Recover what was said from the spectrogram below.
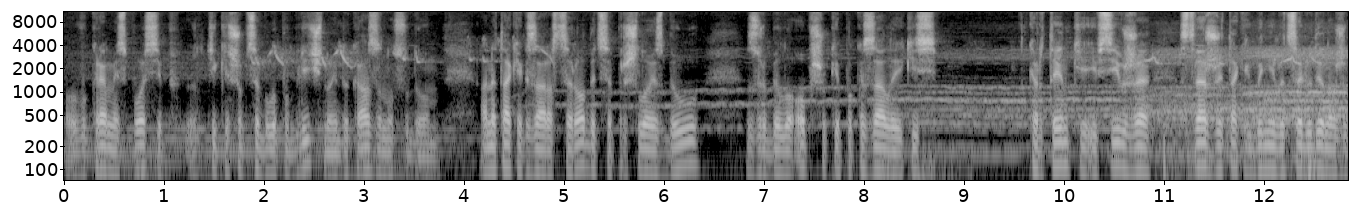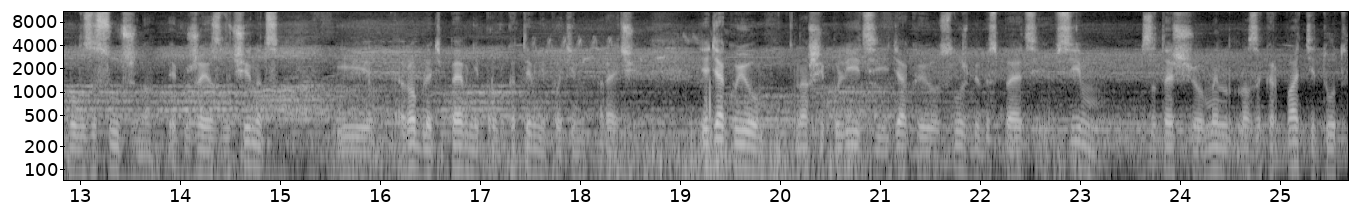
в окремий спосіб, тільки щоб це було публічно і доказано судом. А не так, як зараз це робиться. Прийшло СБУ, зробило обшуки, показали якісь картинки, і всі вже стверджують так, якби ніби ця людина вже була засуджена, як вже є злочинець, і роблять певні провокативні потім речі. Я дякую нашій поліції, дякую службі безпеці, всім за те, що ми на Закарпатті тут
